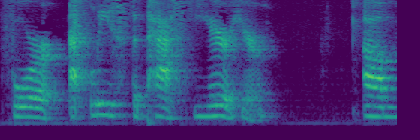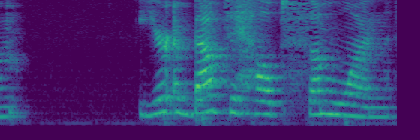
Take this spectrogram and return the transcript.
for at least the past year here. Um, you're about to help someone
